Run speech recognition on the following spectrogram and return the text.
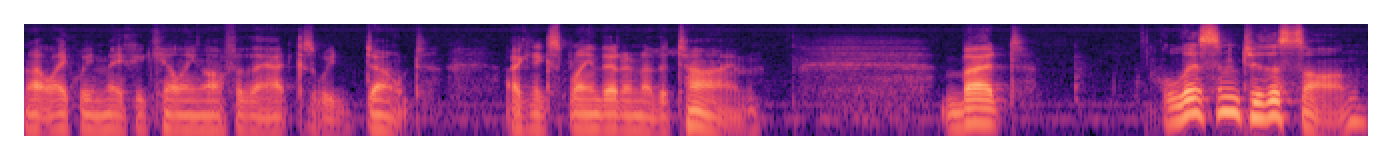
Not like we make a killing off of that, because we don't. I can explain that another time. But listen to the song,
